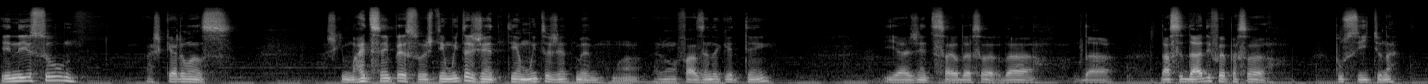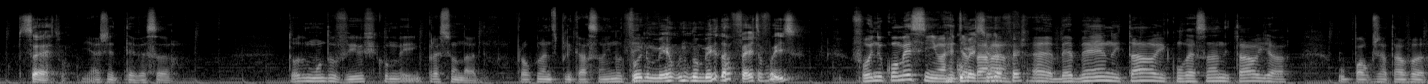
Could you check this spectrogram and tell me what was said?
E nisso, acho que eram umas. Acho que mais de 100 pessoas. Tinha muita gente, tinha muita gente mesmo. Uma- era uma fazenda que ele tem. E a gente saiu dessa. da, da, da cidade e foi para pro sítio, né? Certo. E a gente teve essa. Todo mundo viu e ficou meio impressionado. Procurando explicação e não Foi teve. no, mesmo, no meio da festa, foi isso? Foi no comecinho, a gente comecinho já da tava festa. é, bebendo e tal, e conversando e tal, e já o palco já tava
